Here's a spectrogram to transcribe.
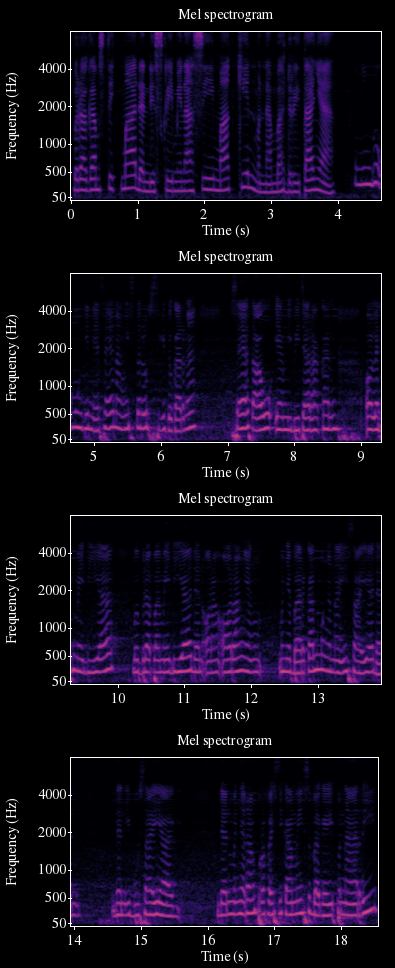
Beragam stigma dan diskriminasi makin menambah deritanya. Seminggu mungkin ya saya nangis terus gitu karena saya tahu yang dibicarakan oleh media, beberapa media dan orang-orang yang menyebarkan mengenai saya dan dan ibu saya dan menyerang profesi kami sebagai penari,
